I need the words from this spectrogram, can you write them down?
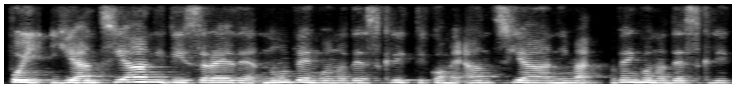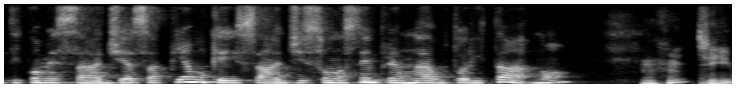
Poi gli anziani di Israele non vengono descritti come anziani, ma vengono descritti come saggi. E sappiamo che i saggi sono sempre un'autorità, no? Mhm, sì.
